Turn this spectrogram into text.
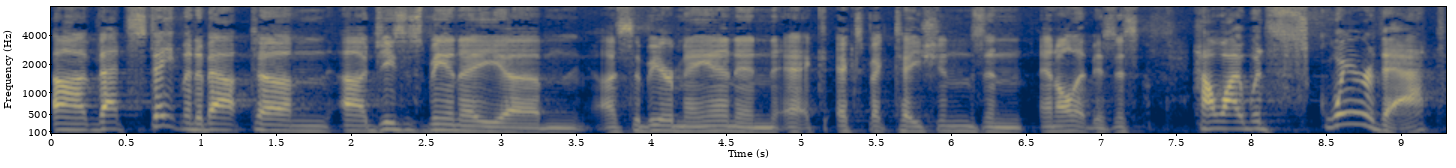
uh, that statement about um, uh, Jesus being a, um, a, severe man and ex- expectations and, and all that business, how I would square that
